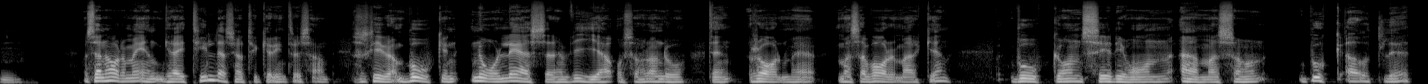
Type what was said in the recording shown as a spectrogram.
Mm. Och sen har de en grej till där som jag tycker är intressant. Så skriver han boken når läsaren via och så har de då en rad med massa varumärken. Bokon, CDON, Amazon, Book Outlet,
